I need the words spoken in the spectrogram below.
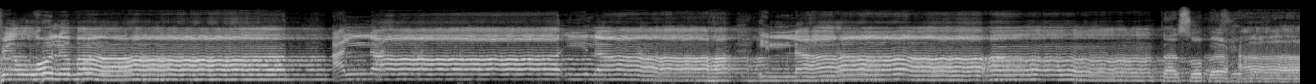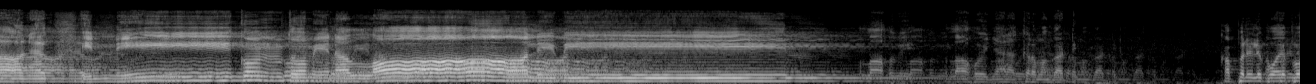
في الظلمات أن لا إله إلا أنت سبحانك إني كنت من الظالمين കപ്പലിൽ പോയപ്പോ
